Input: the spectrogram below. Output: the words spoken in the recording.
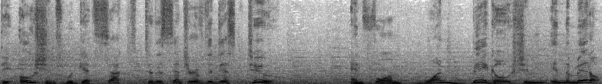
The oceans would get sucked to the center of the disk too, and form one big ocean in the middle.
